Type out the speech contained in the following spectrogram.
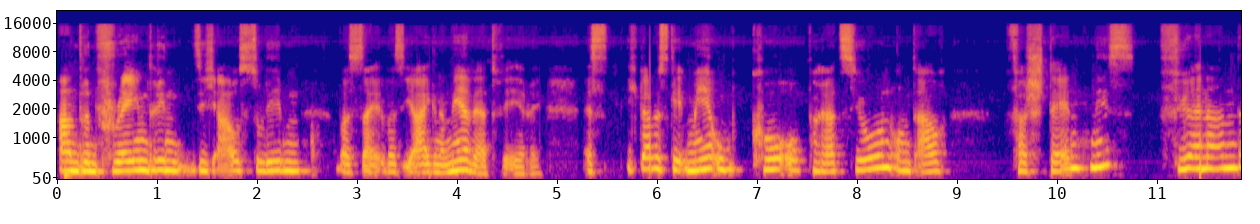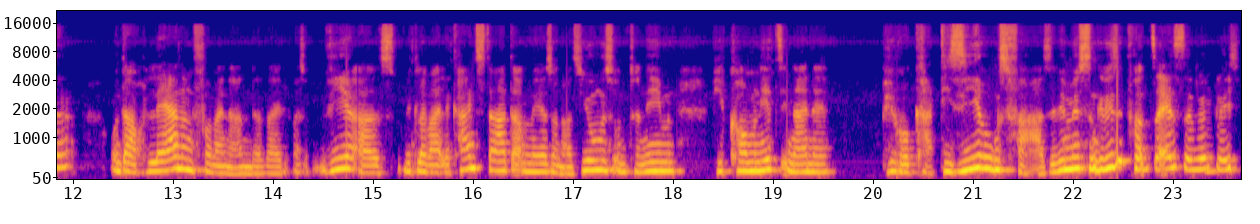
anderen Frame drin sich auszuleben, was, sei, was ihr eigener Mehrwert wäre. Es, ich glaube, es geht mehr um Kooperation und auch Verständnis füreinander und auch lernen voneinander, weil also wir als mittlerweile kein Startup mehr, sondern als junges Unternehmen, wir kommen jetzt in eine Bürokratisierungsphase. Wir müssen gewisse Prozesse wirklich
